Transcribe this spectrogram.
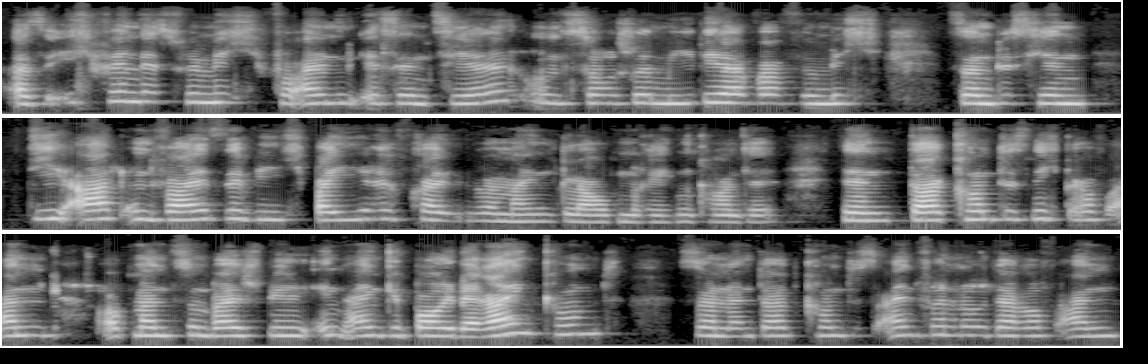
Also ich finde es für mich vor allem essentiell und Social Media war für mich so ein bisschen die Art und Weise, wie ich barrierefrei über meinen Glauben reden konnte. Denn da kommt es nicht darauf an, ob man zum Beispiel in ein Gebäude reinkommt, sondern dort kommt es einfach nur darauf an,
